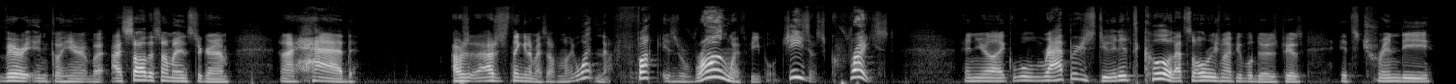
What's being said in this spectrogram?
very incoherent. But I saw this on my Instagram, and I had I was I was just thinking to myself, I'm like, what in the fuck is wrong with people? Jesus Christ! And you're like, well, rappers do it. It's cool. That's the whole reason why people do it is because it's trendy.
